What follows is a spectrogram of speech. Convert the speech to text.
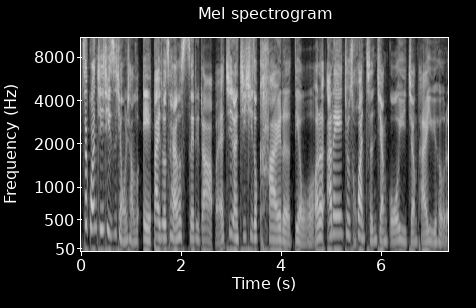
在关机器之前，我就想说，哎，拜托，还要 set it up，哎，既然机器都开了，掉我，啊啊嘞，就是换成讲国语、讲台语好了，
